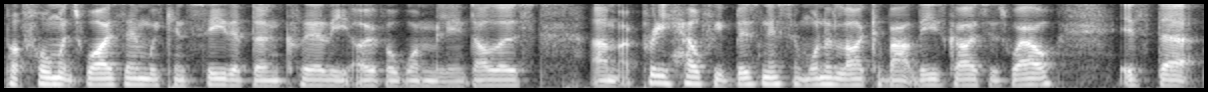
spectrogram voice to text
Performance wise, then we can see they've done clearly over $1 million. Um, a pretty healthy business. And what I like about these guys as well is that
